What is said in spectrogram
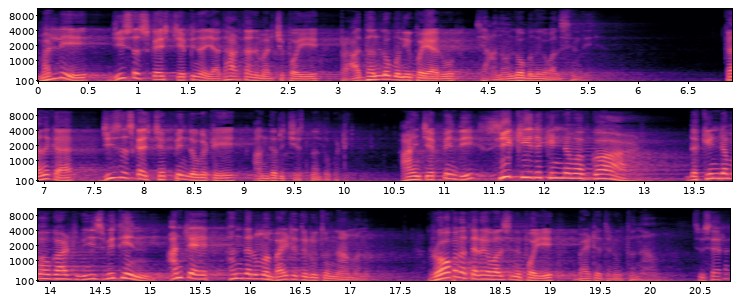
మళ్ళీ జీసస్ క్రైస్ట్ చెప్పిన యథార్థాన్ని మర్చిపోయి ప్రార్థనలో మునిగిపోయారు ధ్యానంలో మునగవలసింది. కనుక జీసస్ క్రైస్ట్ చెప్పింది ఒకటి అందరూ చేస్తున్నది ఒకటి. ఆయన చెప్పింది seek ye the kingdom of God the kingdom of God is within అంటే అందరూ మనం బయట తిరుగుతున్నాం మనం లోపల తిరగవలసింది పోయి బయట తిరుగుతున్నాం చూసారా?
